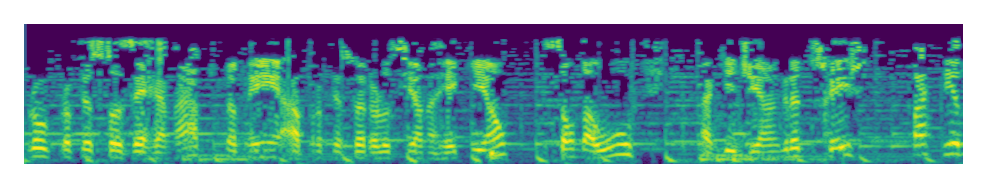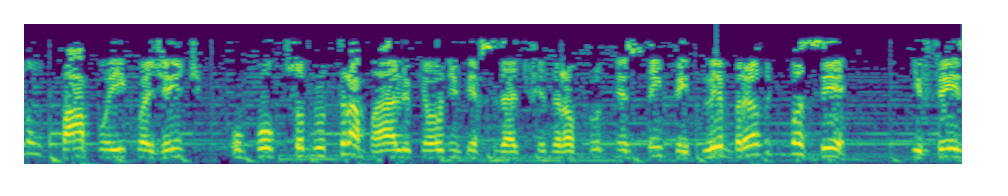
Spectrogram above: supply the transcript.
para o professor Zé Renato, também a professora Luciana Requião, que são da UF, aqui de Angra dos Reis, batendo um papo aí com a gente um pouco sobre o trabalho que a Universidade Federal Fluminense tem feito. Lembrando que você que fez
